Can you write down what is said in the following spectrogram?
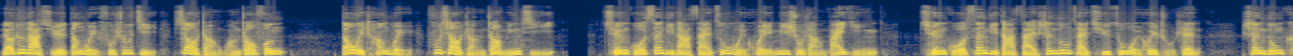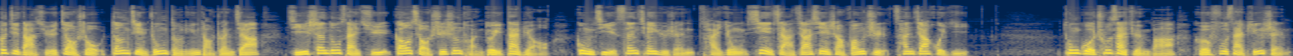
聊城大学党委副书记、校长王昭峰，党委常委、副校长赵明吉，全国三 D 大赛组委会秘书长白银，全国三 D 大赛山东赛区组委会主任、山东科技大学教授张建忠等领导专家及山东赛区高校师生团队代表共计三千余人，采用线下加线上方式参加会议。通过初赛选拔和复赛评审，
